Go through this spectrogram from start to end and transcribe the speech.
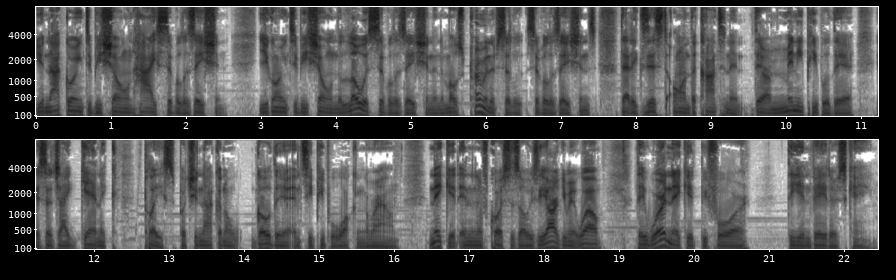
you're not going to be shown high civilization. You're going to be shown the lowest civilization and the most primitive civilizations that exist on the continent. There are many people there. It's a gigantic place, but you're not going to go there and see people walking around naked. And of course, there's always the argument, well, they were naked before the invaders came.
